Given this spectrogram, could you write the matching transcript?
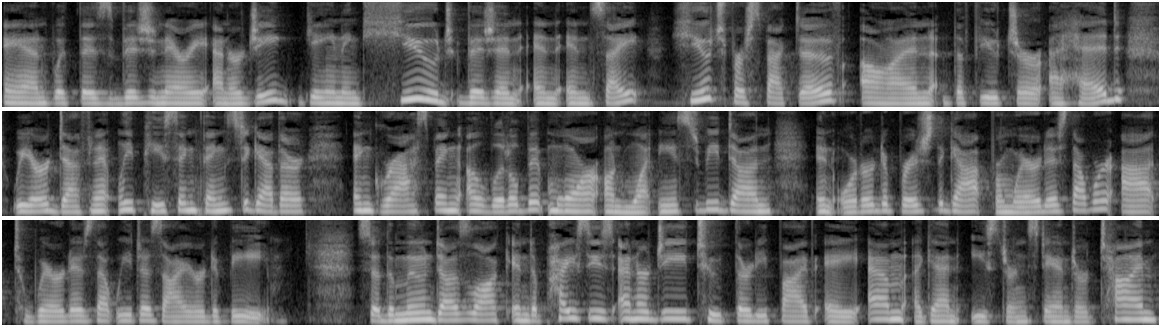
and with this visionary energy, gaining huge vision and insight, huge perspective on the future ahead, we are definitely piecing things together and grasping a little bit more on what needs to be done in order to bridge the gap from where it is that we're at to where it is that we desire to be. So the moon does lock into Pisces energy 2:35 a.m. again Eastern Standard Time,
